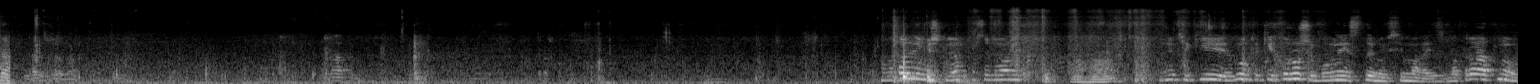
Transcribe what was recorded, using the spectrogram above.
Да. Хорошо, да. Напальні мішки, Василь Іванович. Вони такі, ну, такі хороші, бо вони з тими всіма, і з матрат, ну,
